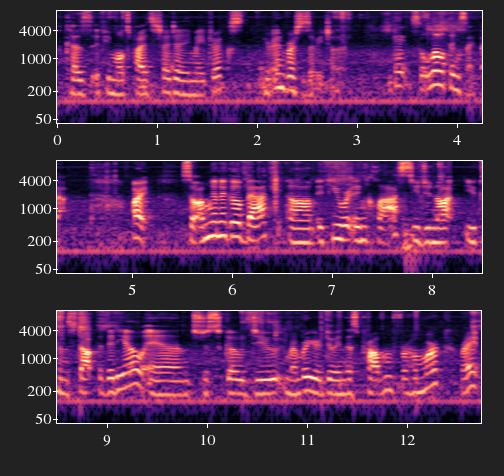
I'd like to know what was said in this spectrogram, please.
because if you multiply this identity matrix, you're inverses of each other. Okay, so little things like that. All right, so I'm going to go back. Um, if you were in class, you do not, you can stop the video and just go do, remember you're doing this problem for homework, right?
